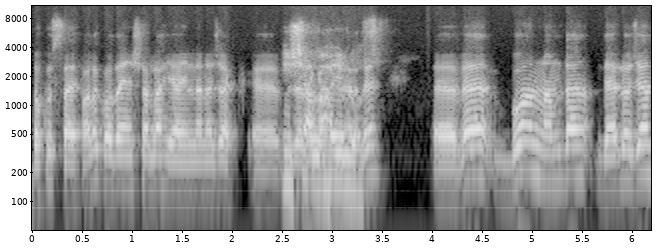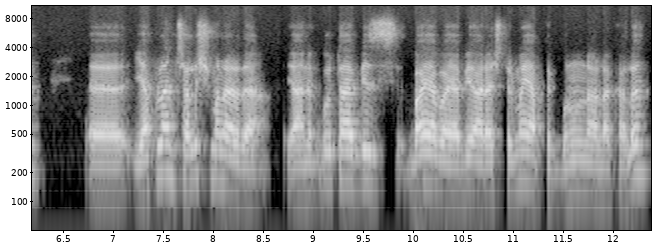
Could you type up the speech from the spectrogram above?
9 sayfalık o da inşallah yayınlanacak. E, inşallah hayırlı olsun. E, ve bu anlamda değerli hocam e, yapılan çalışmalarda yani bu tabi biz baya baya bir araştırma yaptık bununla alakalı.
